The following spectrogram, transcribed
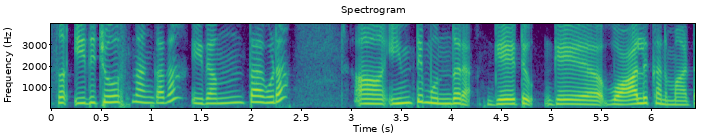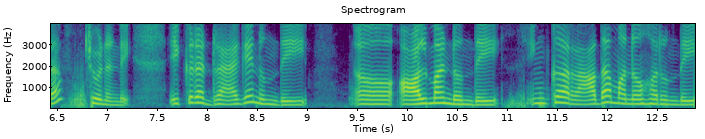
సో ఇది చూస్తున్నాం కదా ఇదంతా కూడా ఇంటి ముందర గేటు గే వాల్ కనమాట చూడండి ఇక్కడ డ్రాగన్ ఉంది ఆల్మండ్ ఉంది ఇంకా రాధా మనోహర్ ఉంది.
